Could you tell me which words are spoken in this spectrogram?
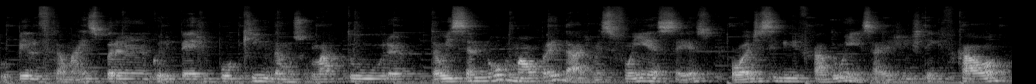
o pelo fica mais branco, ele perde um pouquinho da musculatura. Então isso é normal para a idade, mas se for em excesso, pode significar doença. Aí a gente tem que ficar, ó,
